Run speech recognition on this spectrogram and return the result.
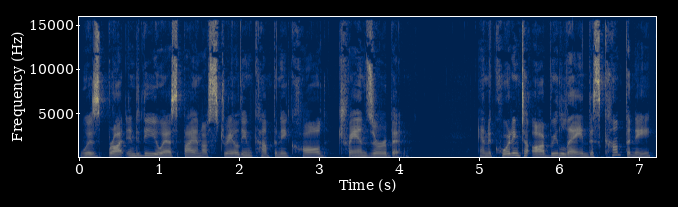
was brought into the US by an Australian company called Transurban. And according to Aubrey Layne, this company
